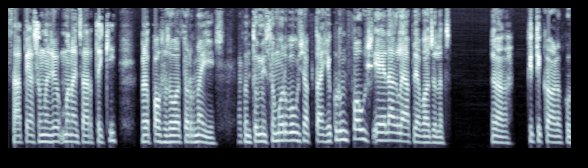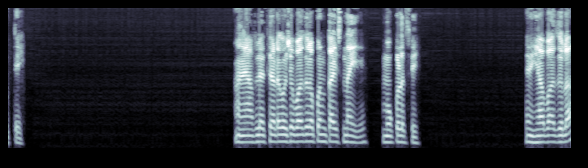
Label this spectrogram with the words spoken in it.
साप आहे असं म्हणजे म्हणायचा अर्थ की पावसाचं वातावरण नाहीये. पण तुम्ही समोर बघू शकता इकडून पाऊस यायला लागलाय आपल्या बाजूलाच. हे बघा किती काळ होते आणि आपल्या खेडगावच्या बाजूला पण काहीच नाहीये मोकळच आहे. ह्या बाजूला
